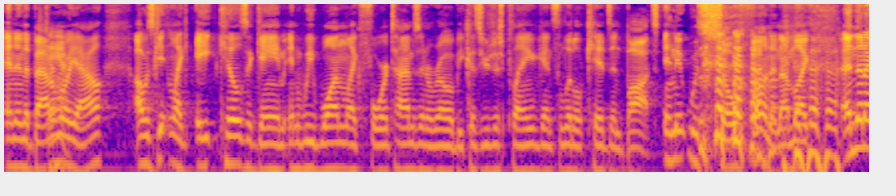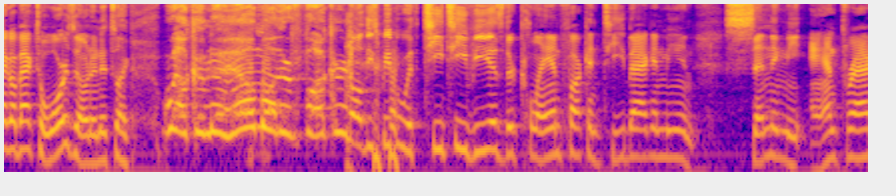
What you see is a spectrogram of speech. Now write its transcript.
And in the battle Damn. royale, I was getting like 8 kills a game and we won like 4 times in a row because you're just playing against little kids and bots. And it was so fun. And I'm like, and then I go back to Warzone and it's like, welcome to hell, motherfucker. And all these people with TTV as their clan fucking teabagging me and sending me anthrax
